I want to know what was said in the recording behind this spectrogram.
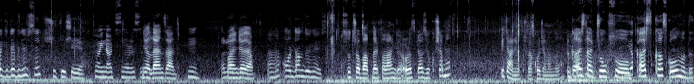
Harbor'a gidebilirsek şu köşeye. Fine Arts'ın orası. Ya Land's End. Hı. Bence de. Aha, oradan döneriz. Sutra batları falan gör. Orası biraz yokuş ama bir tane yokuş var kocaman da. Arkadaşlar çok soğuk. Kask kask olmadı.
